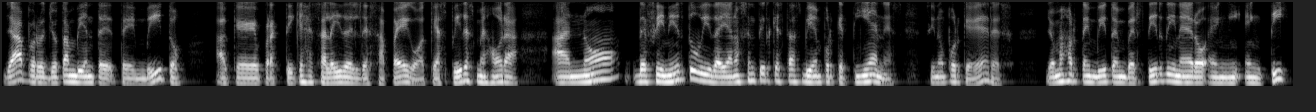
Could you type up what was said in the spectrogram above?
Ya, pero yo también te, te invito a que practiques esa ley del desapego, a que aspires mejor a, a no definir tu vida y a no sentir que estás bien porque tienes, sino porque eres. Yo mejor te invito a invertir dinero en, en ti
